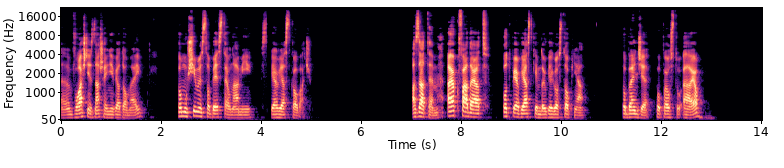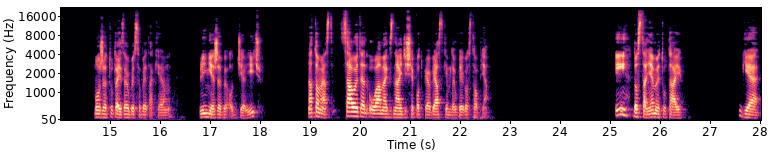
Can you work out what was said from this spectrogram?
e, właśnie z naszej niewiadomej, to musimy sobie stronami spierwiastkować. A zatem r kwadrat pod pierwiastkiem drugiego stopnia to będzie po prostu r. Może tutaj zrobię sobie taką linię, żeby oddzielić. Natomiast cały ten ułamek znajdzie się pod pierwiastkiem drugiego stopnia. I dostaniemy tutaj g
